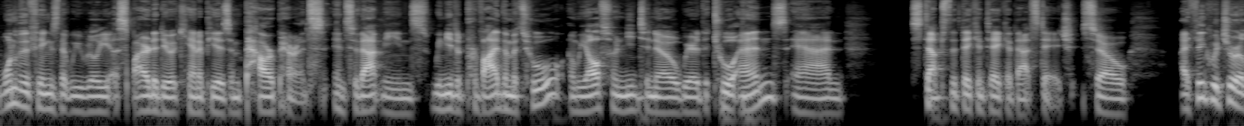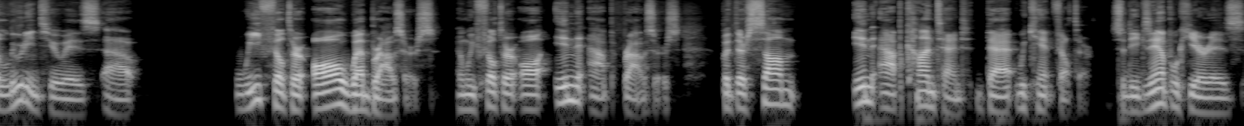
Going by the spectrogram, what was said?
One of the things that we really aspire to do at Canopy is empower parents. And so that means we need to provide them a tool and we also need to know where the tool ends and steps that they can take at that stage. So I think what you're alluding to is uh, we filter all web browsers and we filter all in app browsers, but there's some in app content that we can't filter. So the example here is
